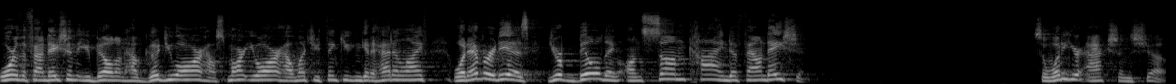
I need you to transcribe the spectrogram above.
or the foundation that you build on how good you are, how smart you are, how much you think you can get ahead in life. Whatever it is, you're building on some kind of foundation. So, what do your actions show?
